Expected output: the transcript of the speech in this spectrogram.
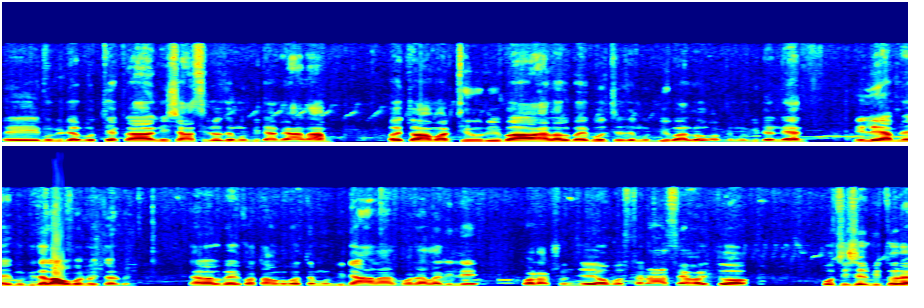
এই মুরগিটার প্রতি একটা নিশা ছিল যে মুরগিটা আমি আনাম। হয়তো আমার থিওরি বা হালাল ভাই বলছে যে মুরগি ভালো আপনি মুরগিটা নেন নিলে আপনি এই মুরগিটা লাভবান হইতে পারবেন। হালাল ভাইয়ের কথা অনুপাতে মুরগিটা আনার পরে আলা দিলে প্রোডাকশন যে অবস্থানে আছে হয়তো পঁচিশের ভিতরে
